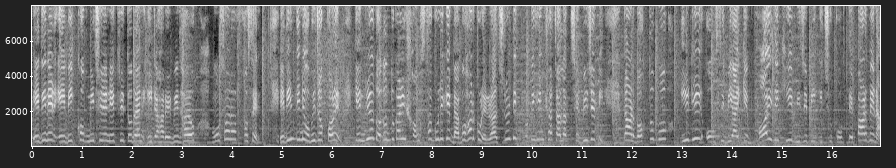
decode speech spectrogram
এদিনের এই বিক্ষোভ মিছিলে নেতৃত্ব দেন ইটাহারের বিধায়ক মোশাররফ হোসেন। এদিন তিনি অভিযোগ করেন, কেন্দ্রীয় তদন্তকারী সংস্থাগুলিকে ব্যবহার করে রাজনৈতিক প্রতিহিংসা চালাচ্ছে বিজেপি। তার বক্তব্য ইডি ও সিবিআইকে ভয় দেখিয়ে বিজেপি কিছু করতে পারবে না।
